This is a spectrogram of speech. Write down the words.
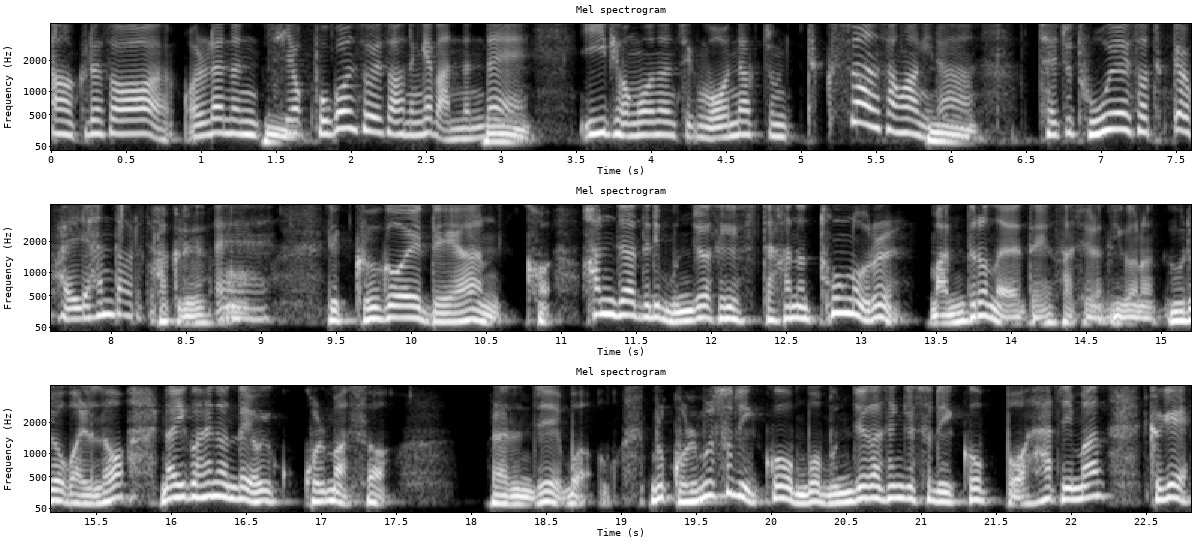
아, 그래서 원래는 지역 보건소에서 하는 게 맞는데 음. 이 병원은 지금 워낙 좀 특수한 상황이라 음. 제주도에서 특별 관리한다 그러더라고요. 아 그래요? 예. 어. 근데 그거에 대한 거- 환자들이 문제가 생겼을 때 하는 통로를 만들어 놔야 돼요. 사실은 이거는 의료 관련도 나 이거 했는데 여기 골맞어. 라든지 뭐 물론 골물 수도 있고 뭐 문제가 생길 수도 있고 뭐 하지만 그게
